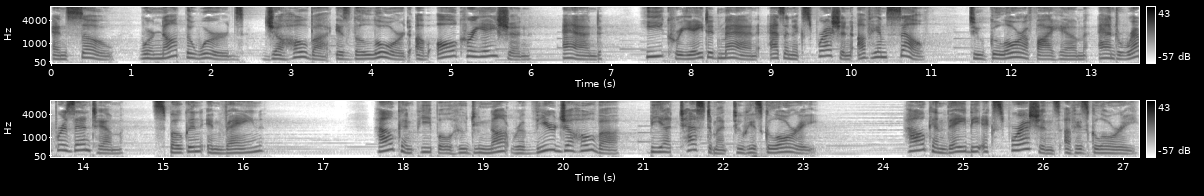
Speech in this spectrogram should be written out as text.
And so, were not the words, Jehovah is the Lord of all creation, and He created man as an expression of Himself to glorify Him and represent Him, spoken in vain? How can people who do not revere Jehovah be a testament to His glory? How can they be expressions of His glory?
